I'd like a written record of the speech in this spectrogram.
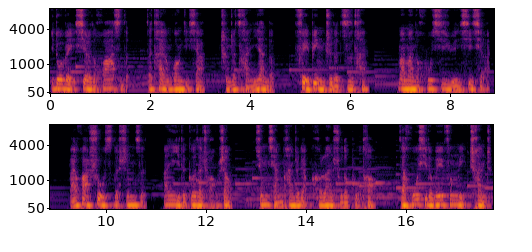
一朵猥亵了的花似的，在太阳光底下呈着残艳的肺病质的姿态，慢慢的呼吸匀细起来，白桦树似的身子。安逸地搁在床上，胸前攀着两颗烂熟的葡萄，在呼吸的微风里颤着。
